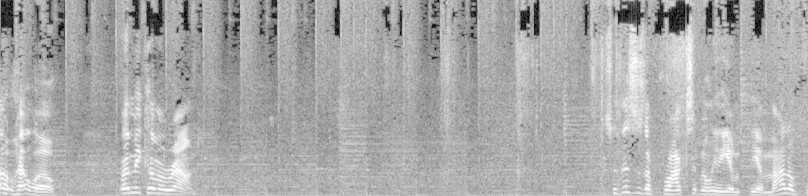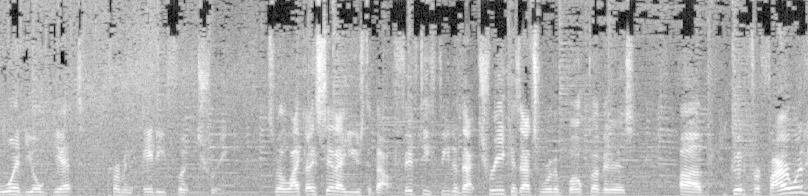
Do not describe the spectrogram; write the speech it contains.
Oh, hello. Let me come around. So this is approximately the, the, amount of wood you'll get from an 80 foot tree. So like I said, I used about 50 feet of that tree because that's where the bulk of it is. Uh, good for firewood.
